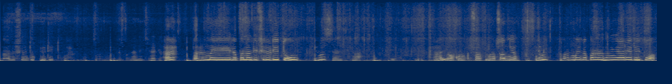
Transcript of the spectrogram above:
Ano sila doktor dito ah? Ha? Parang may labanan din sila dito. ka? Ha, ewan ko kung saan, kung saan yun. Oh, parang may labanan nangyari dito ah.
